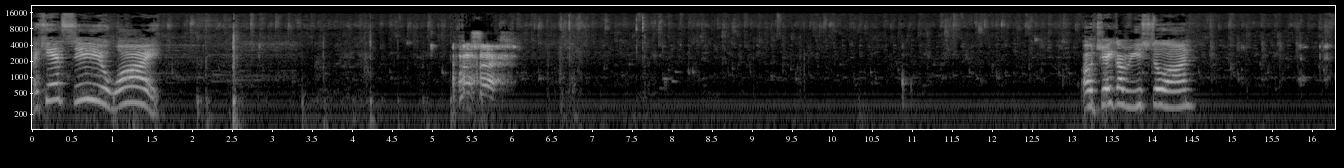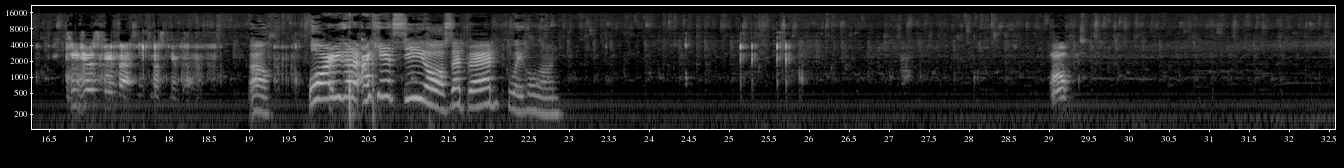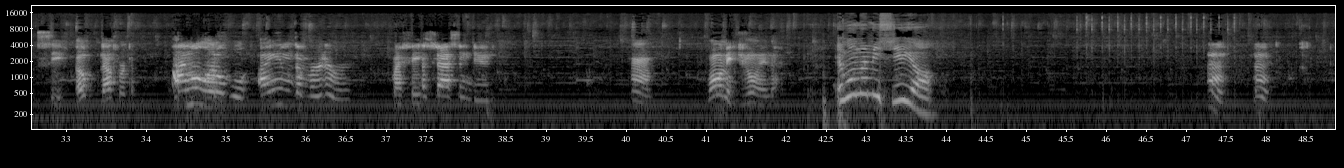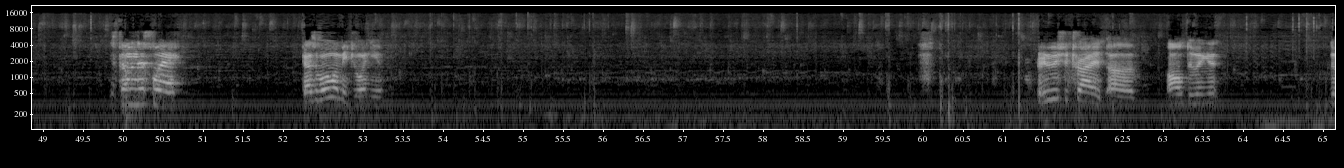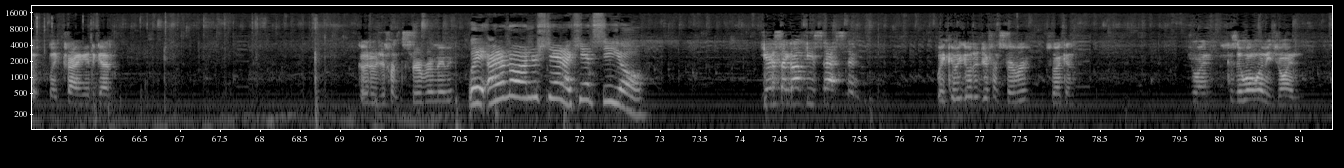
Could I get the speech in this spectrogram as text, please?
I can't see you. Why? One sec. Oh, Jacob, are you still on? He just came back. He just came back. Oh. Well, are you gonna? I can't see y'all. Is that bad? Wait, hold on. Well, see. Oh, now it's working. I'm a little wolf. I am the murderer. My face. Assassin dude. Hmm. Won't let me join. It won't let me see y'all. Hmm. Hmm. He's coming this way. Guys, it won't let me join you. Maybe we should try uh, all doing it. No, like trying it again. Go to a different server, maybe? Wait, I don't know. Understand? I can't see y'all. Yes, I got the assassin. Wait, can we go to a different server so I can join? Because it won't let me join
